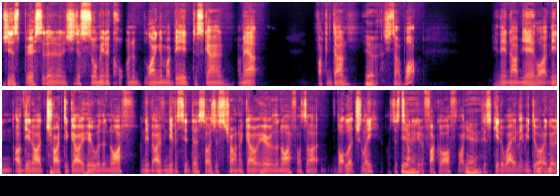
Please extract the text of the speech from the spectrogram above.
she just bursted in and she just saw me in a corner, lying in my bed, just going, I'm out, fucking done. Yeah. She's like, "What?" And then, um, yeah, like then, I then I tried to go at her with a knife. I never, I've never said this. I was just trying to go at her with a knife. I was like, not literally. I was just telling her to fuck off, like Yeah. just get away, let me do what I got to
